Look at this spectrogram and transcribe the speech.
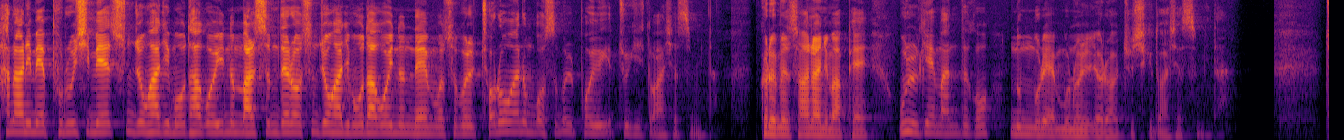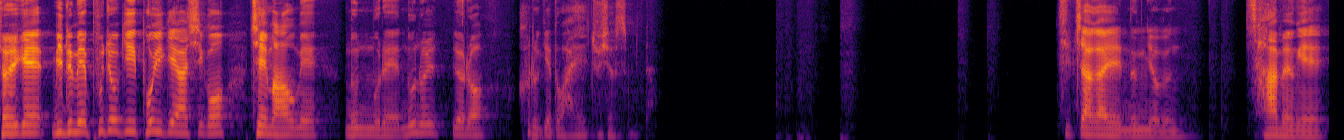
하나님의 부르심에 순종하지 못하고 있는 말씀대로 순종하지 못하고 있는 내 모습을 조롱하는 모습을 보여주기도 하셨습니다. 그러면서 하나님 앞에 울게 만들고 눈물의 문을 열어 주시기도 하셨습니다. 저에게 믿음의 부족이 보이게 하시고 제 마음에 눈물의 눈을 열어 흐르게도 해 주셨습니다. 십자가의 능력은 사명의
